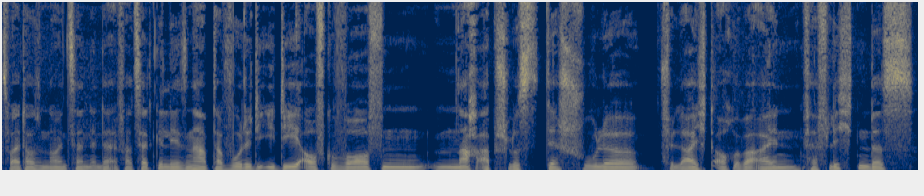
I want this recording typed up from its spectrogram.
2019 äh, in der FAZ gelesen habe. Da wurde die Idee aufgeworfen, nach Abschluss der Schule vielleicht auch über ein verpflichtendes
